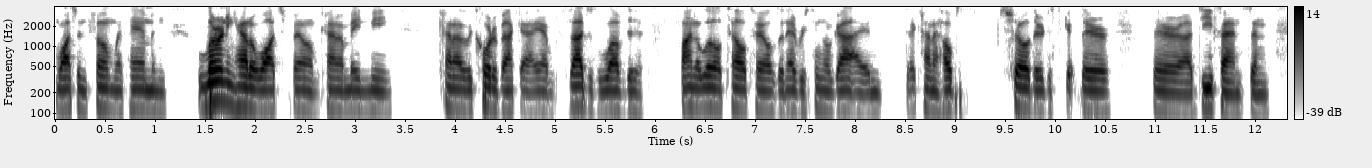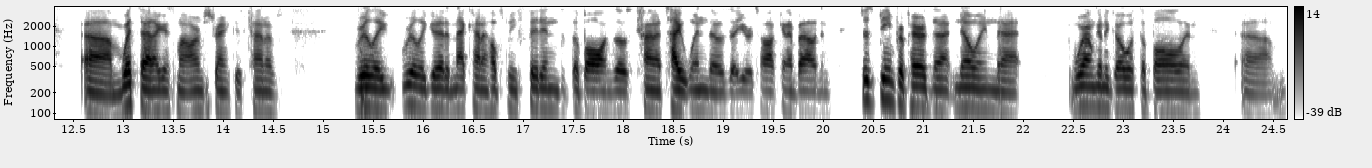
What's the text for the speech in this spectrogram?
watching film with him and learning how to watch film kind of made me kind of the quarterback I am because I just love to find a little telltales in every single guy, and that kind of helps show their their their uh, defense. And um, with that, I guess my arm strength is kind of really really good, and that kind of helps me fit in the ball in those kind of tight windows that you were talking about, and just being prepared that knowing that where I'm going to go with the ball and um,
